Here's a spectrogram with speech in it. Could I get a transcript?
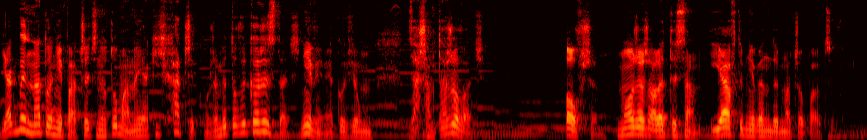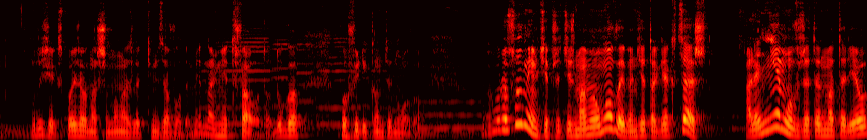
Jakby na to nie patrzeć, no to mamy jakiś haczyk, możemy to wykorzystać. Nie wiem, jakoś ją zaszantażować. Owszem, możesz, ale ty sam. Ja w tym nie będę maczał palców. Rysiek spojrzał na Szymona z lekkim zawodem, jednak nie trwało to długo, po chwili kontynuował. No, rozumiem cię, przecież mamy umowę i będzie tak jak chcesz. Ale nie mów, że ten materiał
